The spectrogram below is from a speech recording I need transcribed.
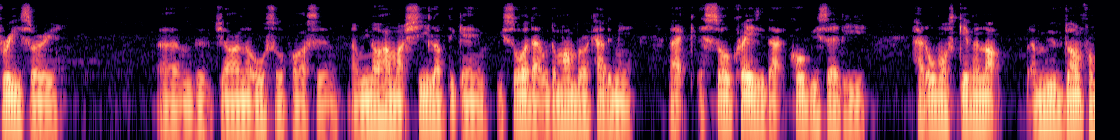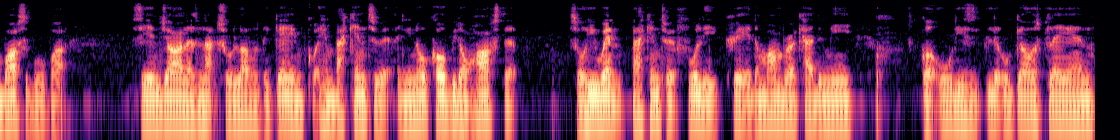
three, sorry, um, with Gianna also passing. And we know how much she loved the game. We saw that with the Mamba Academy. Like, it's so crazy that Kobe said he had almost given up and moved on from basketball, but Seeing Gianna's natural love of the game got him back into it. And you know Kobe don't half step. So he went back into it fully, created the Mamba Academy, got all these little girls playing,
